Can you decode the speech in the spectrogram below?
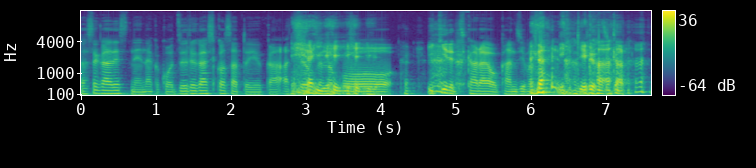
さすがですねなんかこうずる賢さというかあちいやいやおくんのこう生きる力を感じますね。何？生きる力？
